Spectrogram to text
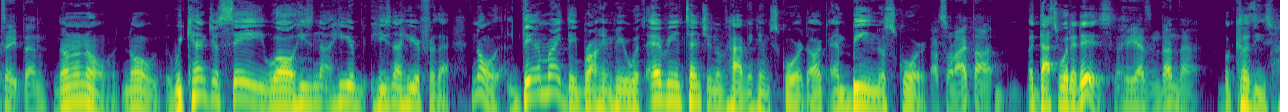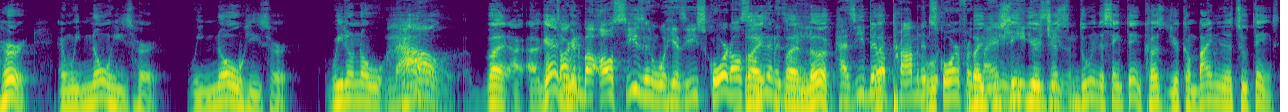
facilitate. Then No, no, no, no. We can't just say, "Well, he's not here. He's not here for that." No, damn right, they brought him here with every intention of having him score, dog, and being the scorer. that's what I thought. But that's what it is He hasn't done that. because he's hurt, and we know he's hurt. We know he's hurt. We don't know how. But uh, again, Talking we- about all season, has he scored all But, season? Has but he, look, has he been but- a prominent scorer for but the Miami you see, Heat you're just season? doing the same thing because you're combining the two things.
